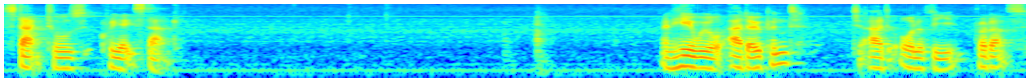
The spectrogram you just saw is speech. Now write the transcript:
stack tools, create stack. And here we will add opened to add all of the products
